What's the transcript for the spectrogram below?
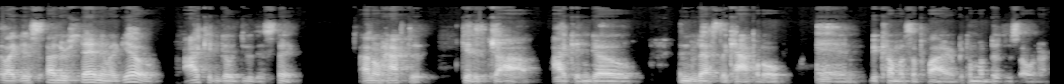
like this understanding like yo i can go do this thing. I don't have to get a job. I can go invest the capital and become a supplier become a business owner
